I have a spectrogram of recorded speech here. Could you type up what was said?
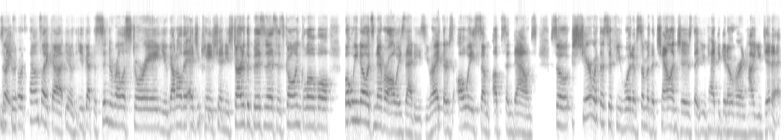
So, sure. so it sounds like uh, you know you've got the Cinderella story, you got all the education, you started the business, it's going global, but we know it's never always that easy, right? There's always some ups and downs. So share with us, if you would, of some of the challenges that you've had to get over and how you did it.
